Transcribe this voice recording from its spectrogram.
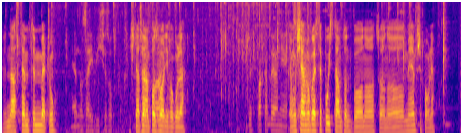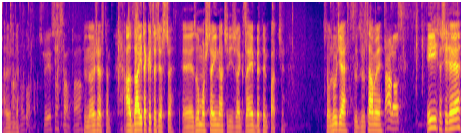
w następnym meczu, Nie no, zajebiście złoto. jeśli na to nam pozwoli w ogóle. Jetpacka to ja nie chcę. Ja musiałem w ogóle sobie pójść stamtąd, bo no co, no miałem przypał, nie? Ale już A, idę. no dobra, czyli jestem sam, tak? No już jestem. A daj takie coś jeszcze. Yy, czyli że jak zajebie tym patrzcie. Są ludzie, rzucamy. Halo, I co się dzieje?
